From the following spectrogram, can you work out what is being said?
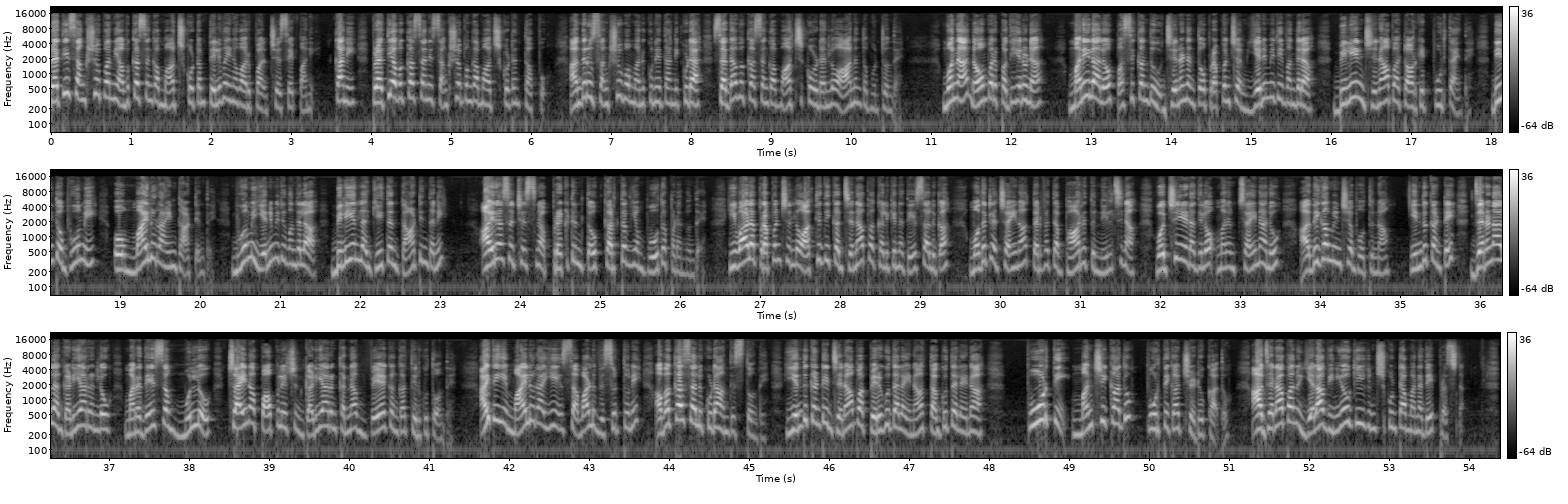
ప్రతి సంక్షోభాన్ని అవకాశంగా మార్చుకోవటం తెలివైన వారు చేసే పని. కానీ ప్రతి అవకాశాన్ని సంక్షోభంగా మార్చుకోవడం తప్పు. అందరూ సంక్షోభం అనుకునే దాన్ని కూడా సదావకాశంగా మార్చుకోవడంలో ఆనందం ఉంటుంది. మొన్న నవంబర్ పదిహేనున మనీలాలో పసికందు జననంతో ప్రపంచం ఎనిమిది వందల బిలియన్ జనాభా టార్గెట్ పూర్తయింది. దీంతో భూమి ఓ మైలురాయిని దాటింది. భూమి ఎనిమిది వందల బిలియన్ల గీతం దాటిందని ఐరాస చేసిన ప్రకటనతో కర్తవ్యం బోధపడనుంది. ఇవాళ ప్రపంచంలో అత్యధిక జనాభా కలిగిన దేశాలుగా మొదట చైనా తర్వాత భారత్ నిలిచిన వచ్చే ఏడాదిలో మనం చైనాను అధిగమించబోతున్నాం. ఎందుకంటే జననాల గడియారంలో మన దేశం ముళ్ళు చైనా పాపులేషన్ గడియారం కన్నా వేగంగా తిరుగుతోంది. అయితే ఈ మైలురాయి సవాళ్ళు విసురుతూనే అవకాశాలు కూడా అందిస్తోంది. ఎందుకంటే జనాభా పెరుగుదలైనా తగ్గుదలైనా పూర్తి మంచి కాదు పూర్తిగా చెడు కాదు. ఆ జనాభాను ఎలా వినియోగించుకుంటామన్నదే ప్రశ్న.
